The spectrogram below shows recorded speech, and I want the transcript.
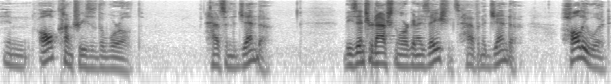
in all countries of the world, has an agenda. These international organizations have an agenda. Hollywood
